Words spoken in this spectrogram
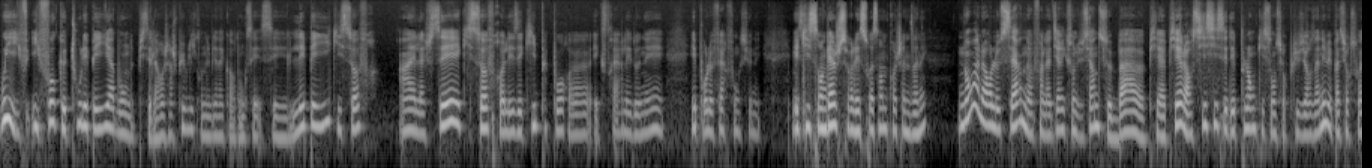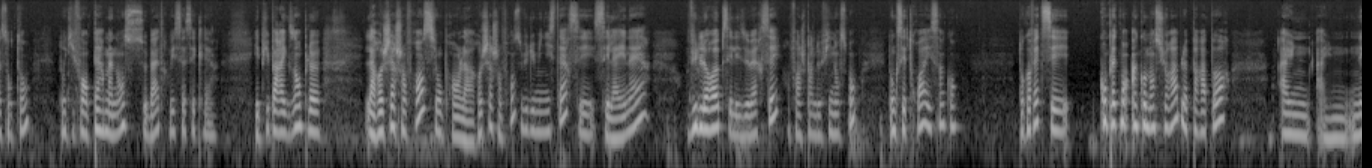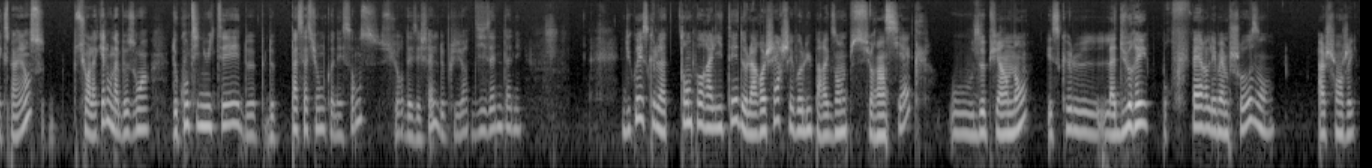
oui, il faut que tous les pays abondent. Puis c'est de la recherche publique, on est bien d'accord. Donc c'est les pays qui s'offrent un LHC et qui s'offre les équipes pour euh, extraire les données et pour le faire fonctionner. Mais et qui s'engage sur les 60 prochaines années? Non, alors le CERN, enfin la direction du CERN se bat euh, pied à pied. Alors si, si, c'est des plans qui sont sur plusieurs années, mais pas sur 60 ans. Donc il faut en permanence se battre, oui, ça c'est clair. Et puis par exemple, la recherche en France, si on prend la recherche en France, vu du ministère, c'est l'ANR. Vu de l'Europe, c'est les ERC. Enfin, je parle de financement. Donc c'est 3 et 5 ans. Donc en fait, c'est complètement incommensurable par rapport à une, expérience sur laquelle on a besoin de continuité, de, passation de connaissances sur des échelles de plusieurs dizaines d'années. Du coup, est-ce que la temporalité de la recherche évolue par exemple sur un siècle ou depuis un an? Est-ce que la durée pour faire les mêmes choses a changé?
